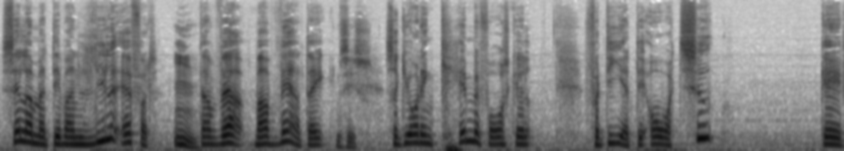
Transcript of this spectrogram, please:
Selvom at det var en lille effort, Mm. der hver, var hver dag, Præcis. så gjorde det en kæmpe forskel, fordi at det over tid gav et,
